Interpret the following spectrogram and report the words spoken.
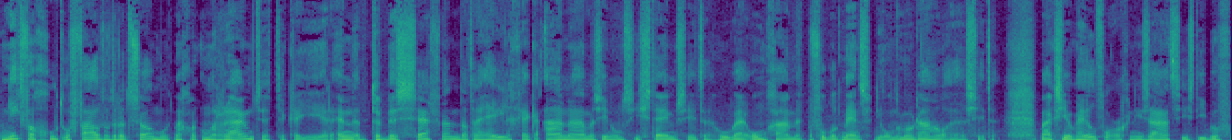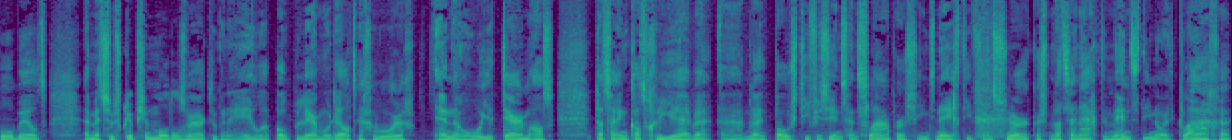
niet van goed of fout of dat het zo moet, maar gewoon om ruimte te creëren. En te beseffen dat er hele gekke aannames in ons systeem zitten. Hoe wij omgaan met bijvoorbeeld mensen die onder modaal uh, zitten. Maar ik zie ook heel veel organisaties die bijvoorbeeld uh, met subscription models werken. Ook een heel uh, populair model tegenwoordig. En dan hoor je termen als dat zij een categorie hebben. nou, in positieve zin zijn slapers, iets negatief zijn snurkers. Maar dat zijn eigenlijk de mensen die nooit klagen.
